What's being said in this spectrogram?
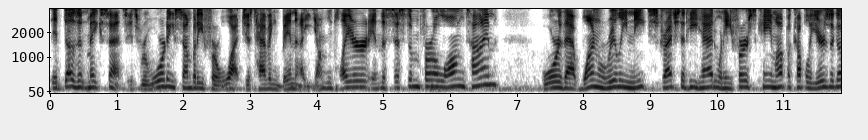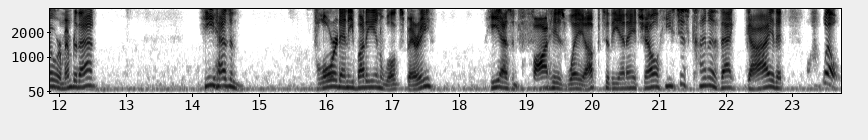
it doesn't make sense. It's rewarding somebody for what? Just having been a young player in the system for a long time? Or that one really neat stretch that he had when he first came up a couple of years ago? Remember that? He hasn't floored anybody in Wilkes-Barre. He hasn't fought his way up to the NHL. He's just kind of that guy that, well,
